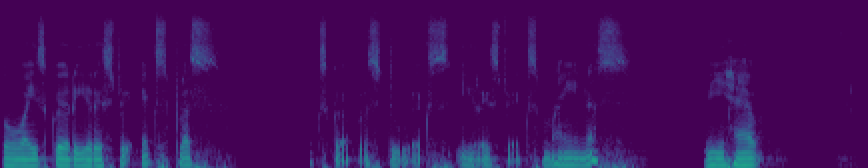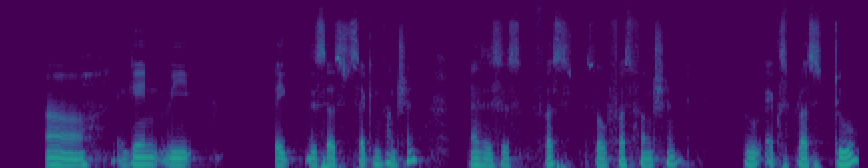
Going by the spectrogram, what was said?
So y square e raised to x plus x square plus 2x e raised to x minus we have uh, again we take this as second function. As this is first so first function 2x plus 2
